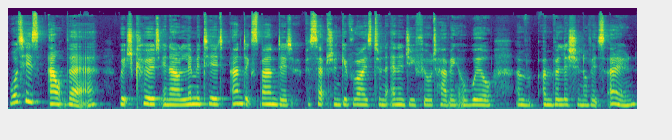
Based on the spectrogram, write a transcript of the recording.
What is out there which could, in our limited and expanded perception, give rise to an energy field having a will and, and volition of its own,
